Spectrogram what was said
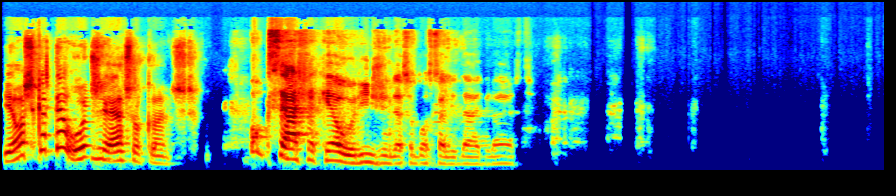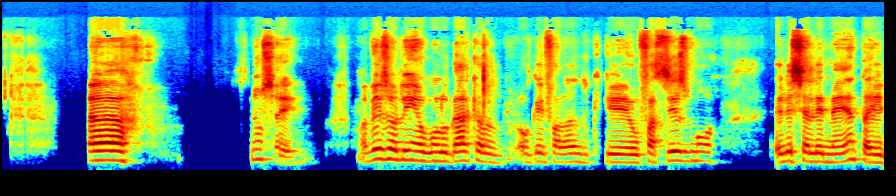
E eu acho que até hoje é chocante. Qual que você acha que é a origem dessa boçalidade, Laerte? Uh, não sei. Uma vez eu li em algum lugar que alguém falando que o fascismo ele se alimenta e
